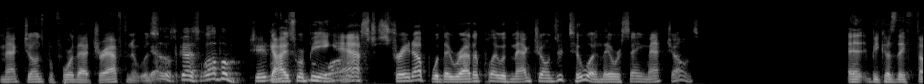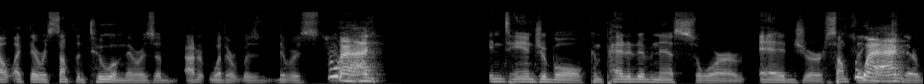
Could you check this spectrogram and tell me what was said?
Mac Jones before that draft, and it was yeah, those guys love him. Jayden guys were being asked straight up, would they rather play with Mac Jones or Tua, and they were saying Mac Jones, and because they felt like there was something to him. There was a I don't, whether it was there was swag, intangible competitiveness or edge or something. Swag. That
